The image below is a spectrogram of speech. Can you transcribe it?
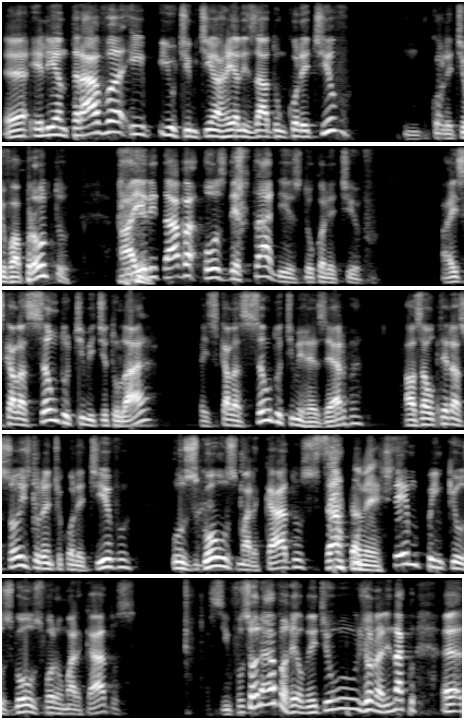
É, ele entrava e, e, o time tinha realizado um coletivo, um coletivo a pronto, aí ele dava os detalhes do coletivo. A escalação do time titular, a escalação do time reserva, as alterações durante o coletivo, os gols marcados, Exatamente. o tempo em que os gols foram marcados, Assim funcionava realmente o jornalismo. É,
